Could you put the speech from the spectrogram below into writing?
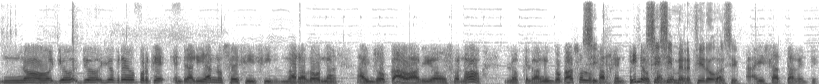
No, yo, yo, yo creo porque en realidad no sé si, si Maradona ha invocado a Dios o no. Los que lo han invocado son Sí. los argentinos. Sí, sí, cuando me lo- refiero- cua- sí. Ah, Exactamente,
